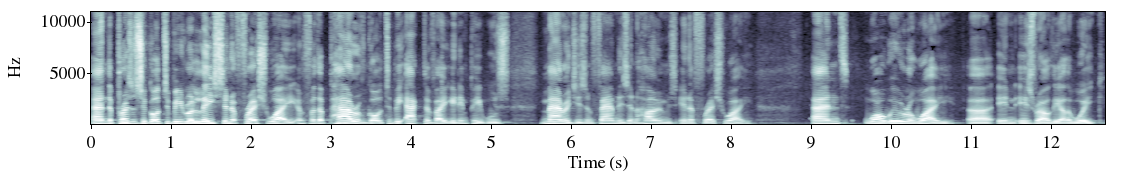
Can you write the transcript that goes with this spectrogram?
and the presence of God to be released in a fresh way and for the power of God to be activated in people's marriages and families and homes in a fresh way. And while we were away uh, in Israel the other week,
